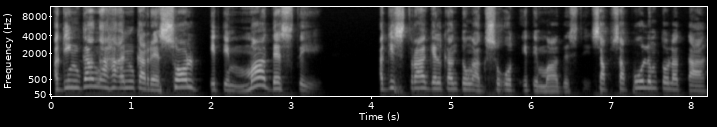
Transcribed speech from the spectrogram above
Agingga nga haan ka resolve iti modesty. Agi-struggle kantong agsuot iti modesty. Sapsapulom tulat ta,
